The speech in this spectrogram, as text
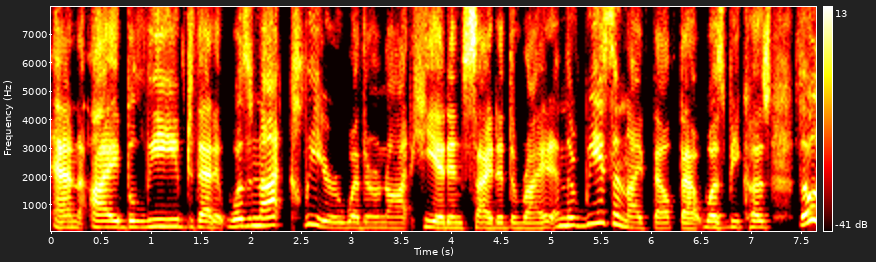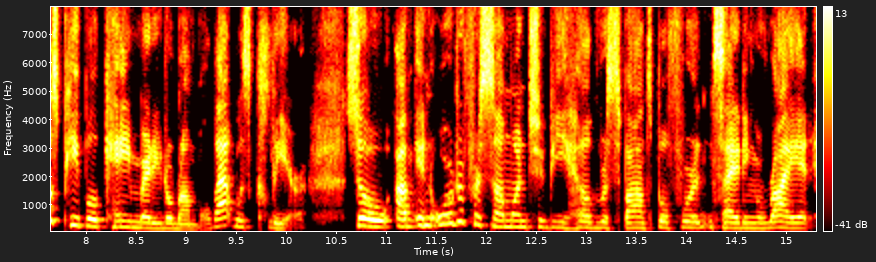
and I believed that it was not clear whether or not he had incited the riot. And the reason I felt that was because those people came ready to rumble. That was clear. So, um, in order for someone to be held responsible for inciting a riot,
